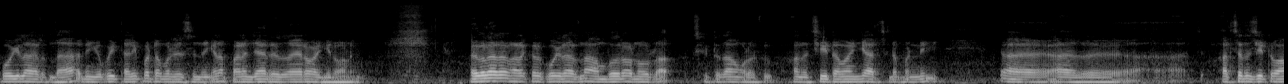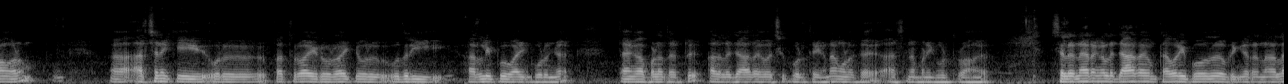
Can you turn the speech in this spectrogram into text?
கோயிலாக இருந்தால் நீங்கள் போய் தனிப்பட்ட முறையில் செஞ்சீங்கன்னா பதினஞ்சாயிரம் இருபதாயிரம் வாங்கிடுவானுங்க. ரெகுலராக நடக்கிற கோயிலாக இருந்தால் ஐம்பது ரூபா நூறுரூவா சீட்டு தான் உங்களுக்கு. அந்த சீட்டை வாங்கி அர்ச்சனை பண்ணி அர்ச்சனை சீட்டு வாங்கணும். அர்ச்சனைக்கு ஒரு பத்து ரூபா இருபது ரூபாய்க்கு ஒரு உதிரி அரளிப்பூ வாங்கி கொடுங்க. தேங்காய் பழம் தட்டு அதில் ஜாதகம் வச்சு கொடுத்தீங்கன்னா உங்களுக்கு அர்ச்சனை பண்ணி கொடுத்துருவாங்க. சில நேரங்களில் ஜாதகம் தவறி போகுது அப்படிங்கிறனால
